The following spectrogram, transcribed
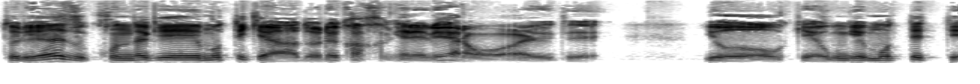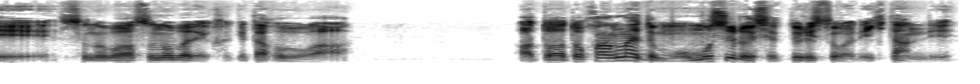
とりあえずこんだけ持ってきゃどれかかけれるやろ、言うて。よーけ音源持ってって、その場その場でかけた方が、後々考えても面白いセットリストができたんで、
